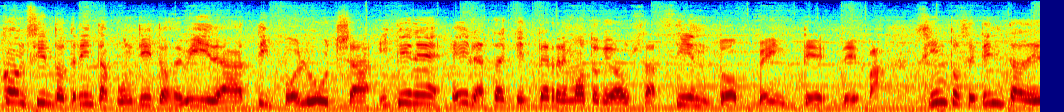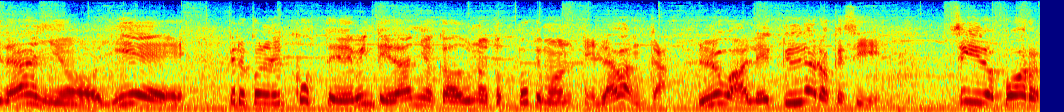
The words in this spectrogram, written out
con 130 puntitos de vida, tipo lucha, y tiene el ataque terremoto que causa 120 de... va, 170 de daño, yeah. Pero con el coste de 20 de daño a cada uno de tus Pokémon en la banca. ¿Lo vale? ¡Claro que sí! Seguido por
